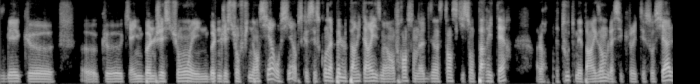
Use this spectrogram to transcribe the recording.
voulez, que, euh, qu'il y a une bonne gestion et une bonne gestion financière aussi, hein, parce que c'est ce qu'on appelle le paritarisme. Hein. En France, on a des instances qui sont paritaires. Alors, pas toutes, mais par exemple, la sécurité sociale,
